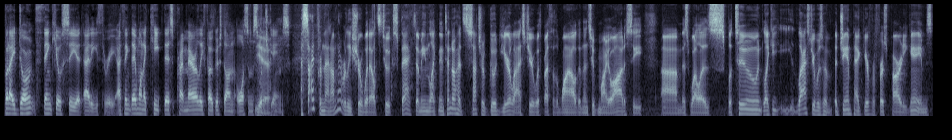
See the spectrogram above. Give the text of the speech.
but I don't think you'll see it at E3. I think they want to keep this primarily focused on awesome Switch Yeah. games. Aside from that, I'm not really sure what else to expect. I mean, like Nintendo had such a good year last year with Breath of the Wild and then Super Mario Odyssey, um, as well as Splatoon. Like last year was a, a jam-packed year for first-party games,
